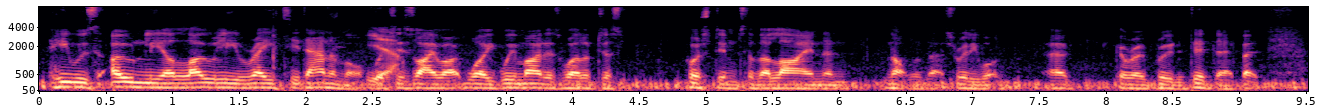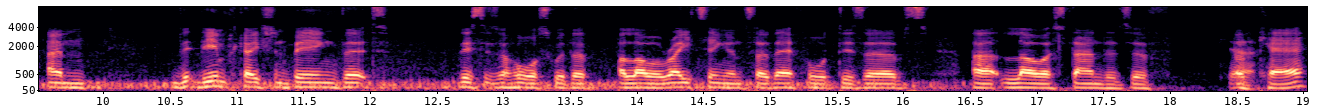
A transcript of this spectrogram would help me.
he was only a lowly rated animal, yeah. which is like, well, we might as well have just pushed him to the line, and not that that's really what uh, Gearoid Brouder did there, but um, the, the, implication being that this is a horse with a, a lower rating, and so therefore deserves uh, lower standards of care. of care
